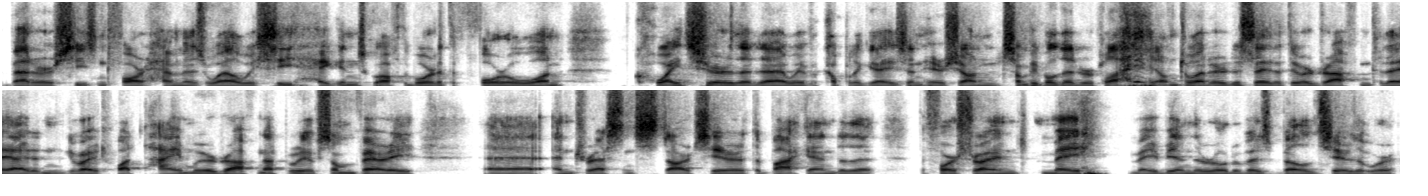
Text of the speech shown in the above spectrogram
a better season for him as well. We see Higgins go off the board at the 401 quite sure that uh, we have a couple of guys in here, Sean. Some people did reply on Twitter to say that they were drafting today. I didn't give out what time we were drafting at, but we have some very uh, interesting starts here at the back end of the, the first round. May maybe in the road of his builds here that we're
